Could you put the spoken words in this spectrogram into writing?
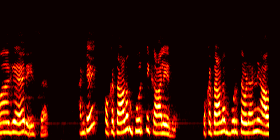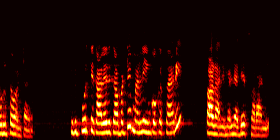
మగరేస అంటే ఒక తాళం పూర్తి కాలేదు. ఒక తాళం పూర్తి అవడాన్ని ఆవృతం అంటారు. ఇది పూర్తి కాలేదు కాబట్టి మళ్ళీ ఇంకొకసారి పాడాలి మళ్ళీ అదే స్వరాన్ని.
